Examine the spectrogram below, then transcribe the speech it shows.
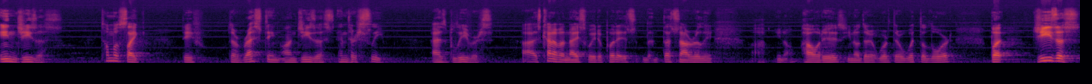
in Jesus. It's almost like they they're resting on Jesus in their sleep as believers. Uh, it's kind of a nice way to put it. It's, that's not really, uh, you know, how it is. You know, they're, they're with the Lord. But Jesus'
